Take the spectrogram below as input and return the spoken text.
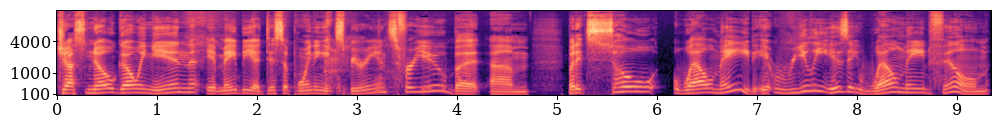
just know going in, it may be a disappointing experience for you, but um, but it's so well made. It really is a well made film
